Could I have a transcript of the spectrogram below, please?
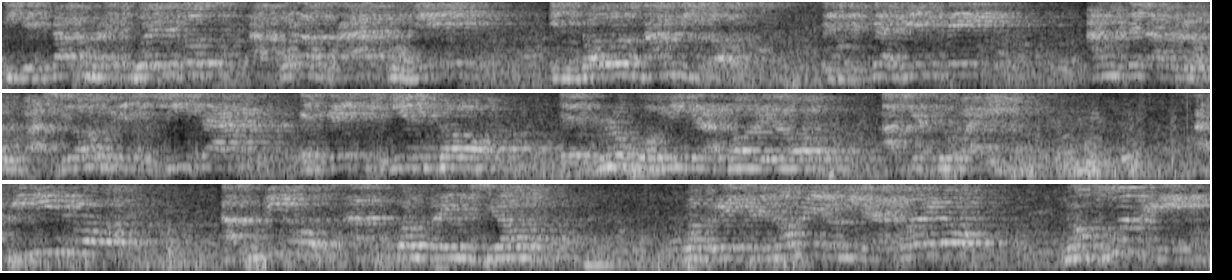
y que estamos resueltos a colaborar con él en todos los ámbitos, especialmente ante la preocupación que suscita el crecimiento del flujo migratorio hacia su país. Asimismo, acudimos a su comprensión porque el fenómeno migratorio no surge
